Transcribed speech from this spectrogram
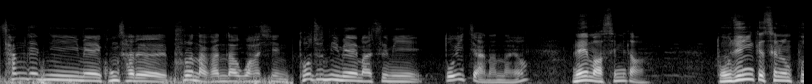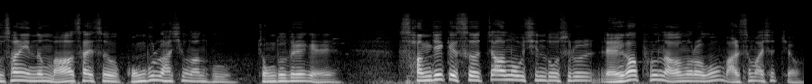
상제님의 공사를 풀어나간다고 하신 도주님의 말씀이 또 있지 않았나요? 네, 맞습니다. 도주님께서는 부산에 있는 마하사에서 공부를 하시고 난 후 종도들에게 상제께서 짜놓으신 도수를 내가 풀어나가노라고 말씀하셨죠.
